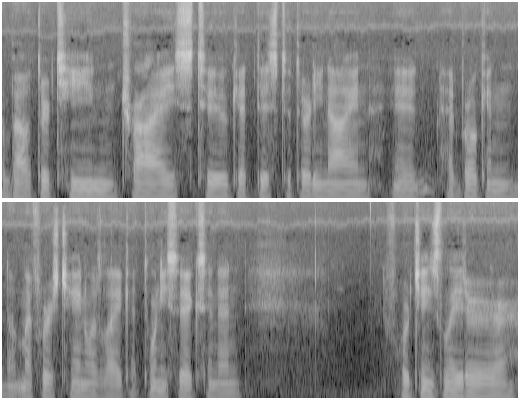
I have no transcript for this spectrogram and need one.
about 13 tries to get this to 39 it had broken my first chain was like at 26 and then four chains later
